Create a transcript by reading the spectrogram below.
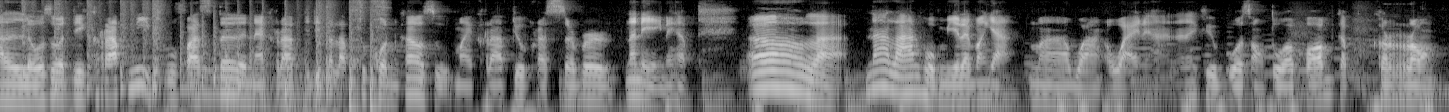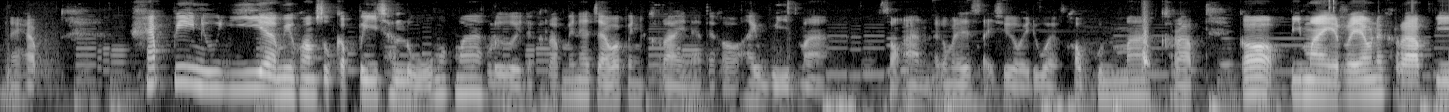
ฮัลโหล สวัสดีครับ นี่ True Faster นะครับยินดีต้อนรับทุกคนเข้าสู่ Minecraft Dual Class Server นั่นเองนะครับ เอาล่ะ หน้าร้านผมมีอะไรบางอย่างมาวางเอาไว้นะฮะ นั่นคือบัว 2 ตัวพร้อมกับกล่องนะครับ Happy New Year มีความสุขกับปีฉลูมาก ๆ เลยนะครับ ไม่แน่ใจว่าเป็นใครนะ แต่เขาให้วีดมา 2 อัน แล้วก็ไม่ได้ใส่ชื่อไว้ด้วย ขอบคุณมากครับ ก็ปีใหม่แล้วนะครับ ปี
